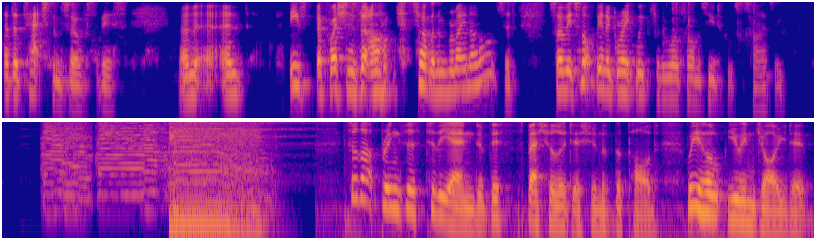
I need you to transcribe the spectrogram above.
that attach themselves to this, and and these are questions that aren't some of them remain unanswered. So it's not been a great week for the Royal Pharmaceutical Society. So that brings us to the end of this special edition of the pod. We hope you enjoyed it.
